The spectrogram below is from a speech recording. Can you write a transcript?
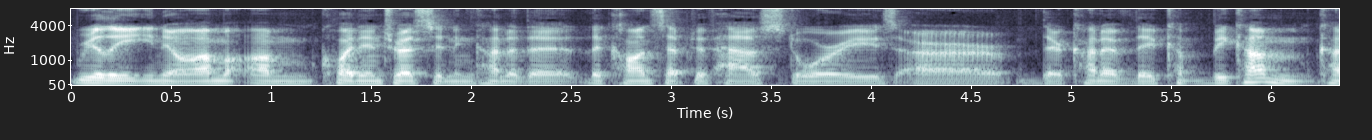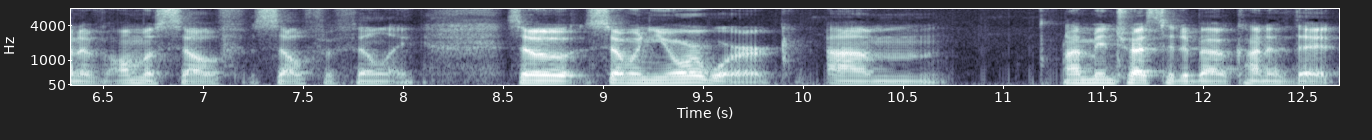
really you know i'm i'm quite interested in kind of the the concept of how stories are they're kind of they become kind of almost self self-fulfilling. So so in your work um I'm interested about kind of that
